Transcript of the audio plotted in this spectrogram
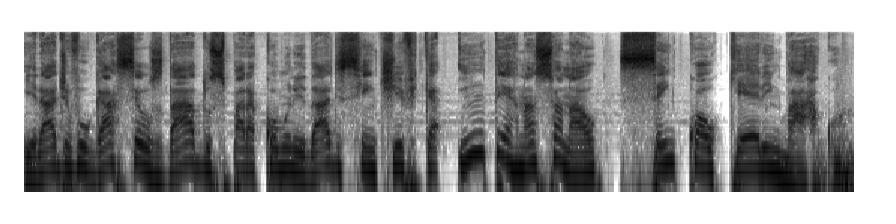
irá divulgar seus dados para a comunidade científica internacional sem qualquer embargo.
